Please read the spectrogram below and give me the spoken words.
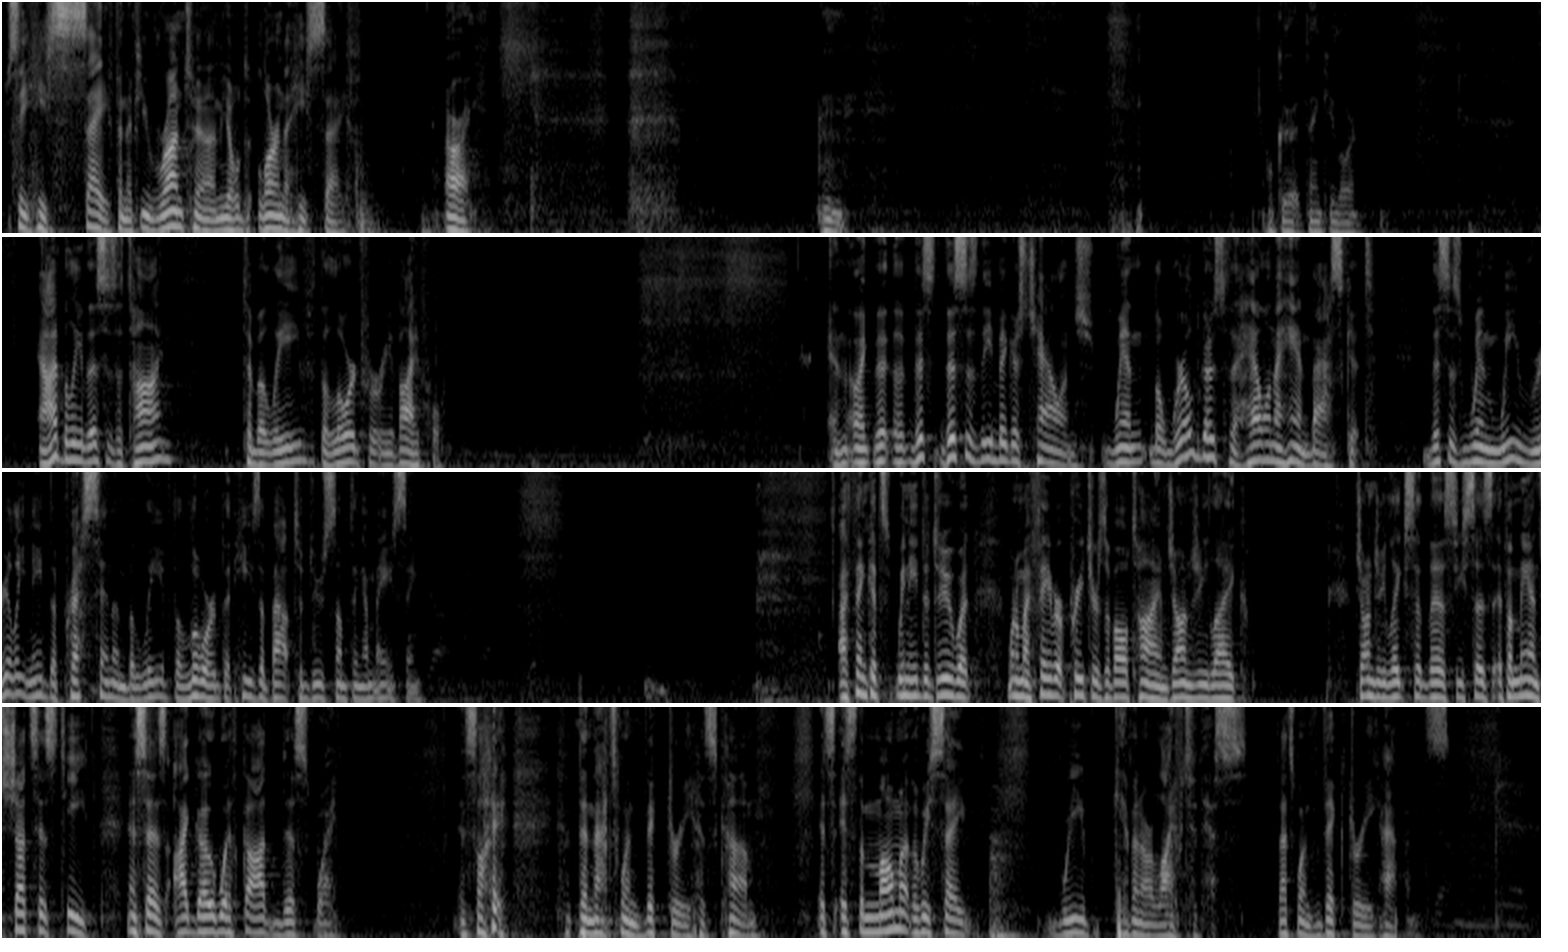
See, he's safe, and if you run to him, you'll learn that he's safe. All right. Hmm. Good. Thank you, Lord. And I believe this is a time to believe the Lord for revival. And like this, this is the biggest challenge. When the world goes to the hell in a handbasket, this is when we really need to press in and believe the Lord that He's about to do something amazing. I think it's we need to do what one of my favorite preachers of all time, John G. Lake. John G. Lake said this. He says, If a man shuts his teeth and says, I go with God this way, it's like, then that's when victory has come. It's, it's the moment that we say, We've given our life to this. That's when victory happens.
